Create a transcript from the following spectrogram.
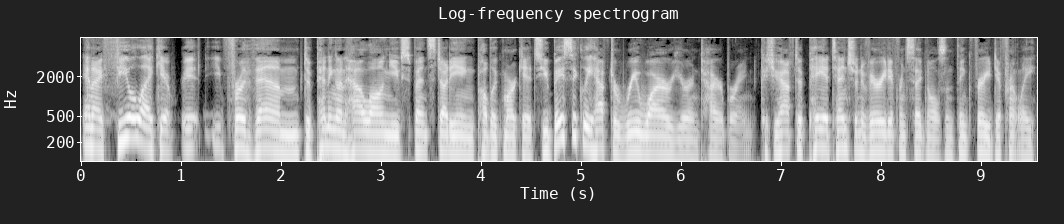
And i feel like it, it, for them depending on how long you've spent studying public markets you basically have to rewire your entire brain because you have to pay attention to very different signals and think very differently.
